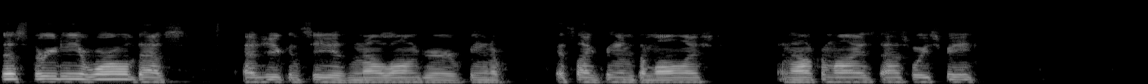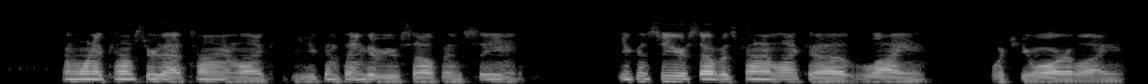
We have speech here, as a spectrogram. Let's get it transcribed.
this 3D world that's as you can see is no longer being a it's like being demolished and alchemized as we speak. And when it comes through that time, like you can think of yourself and see, you can see yourself as kind of like a light, which you are like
